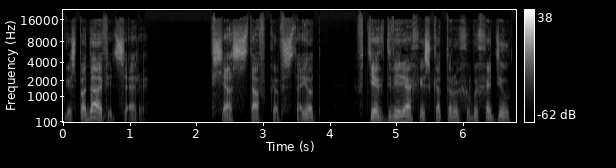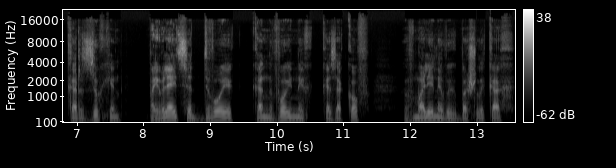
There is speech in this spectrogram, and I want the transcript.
господа офицеры. Вся ставка встает. В тех дверях, из которых выходил Корзухин, появляется двое конвойных казаков в малиновых башлыках.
